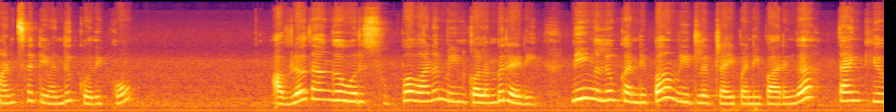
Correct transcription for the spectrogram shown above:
மண் சட்டி வந்து கொதிக்கும். அவ்வளோதாங்க ஒரு சூப்பரான மீன் குழம்பு ரெடி. நீங்களும் கண்டிப்பாக வீட்டில் ட்ரை பண்ணி பாருங்கள் தேங்க்யூ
